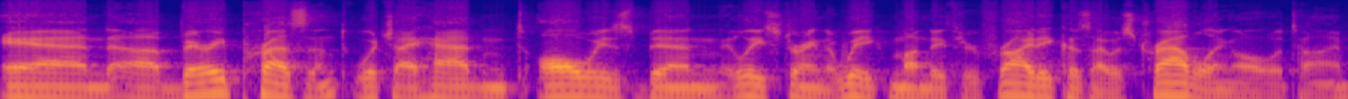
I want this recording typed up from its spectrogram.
and uh, very present, which I hadn't always been, at least during the week, Monday through Friday, because I was traveling all the time.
